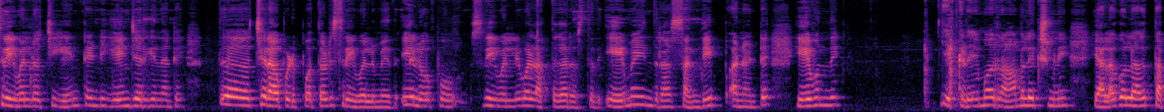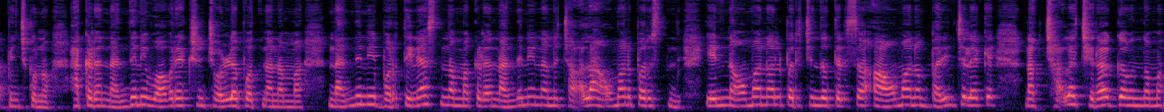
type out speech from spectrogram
శ్రీవల్లి వచ్చి ఏంటండి ఏం జరిగిందంటే? త- చిరాకు పడిపోతాడు శ్రీవల్లి మీద. ఈలోపు శ్రీవల్లి వాళ్ళ అత్తగారు వస్తుంది. ఏమైందిరా సందీప్? అని అంటే ఏముంది? ఇక్కడేమో రామలక్ష్మిని ఎలాగోలాగా తప్పించుకున్నాం. అక్కడ నందిని ఓవర్ యాక్షన్ చూడలేకపోతున్నానమ్మా. నందిని బుర్ర తినేస్తుందమ్మా అక్కడ. నందిని నన్ను చాలా అవమానపరుస్తుంది. ఎన్ని అవమానాలు పరిచిందో తెలుసా? ఆ అవమానం భరించలేకే నాకు చాలా చిరాగ్గా ఉందమ్మా.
